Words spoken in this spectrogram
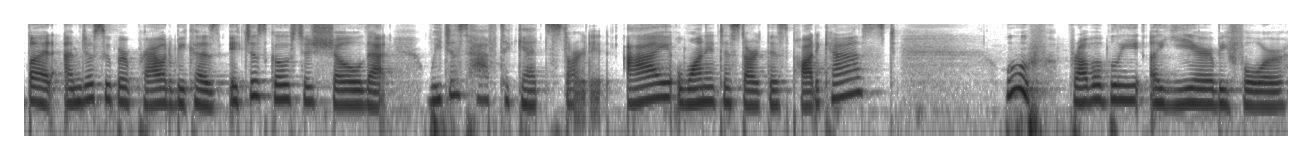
but i'm just super proud because it just goes to show that we just have to get started. I wanted to start this podcast oof probably a year before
